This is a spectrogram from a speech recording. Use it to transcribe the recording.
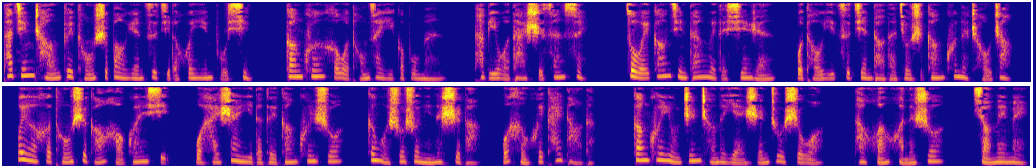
他经常对同事抱怨自己的婚姻不幸。刚坤和我同在一个部门，他比我大十三岁。作为刚进单位的新人，我头一次见到的就是刚坤的惆怅。为了和同事搞好关系，我还善意的对刚坤说：“跟我说说您的事吧，我很会开导的。”刚坤用真诚的眼神注视我，他缓缓的说：“小妹妹，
